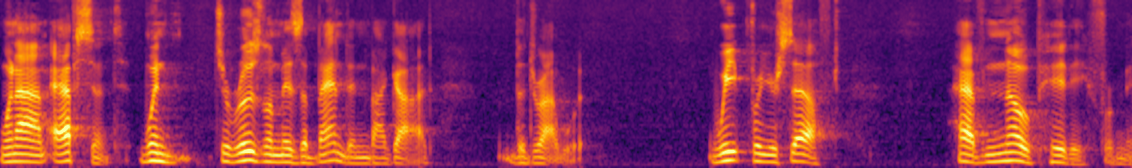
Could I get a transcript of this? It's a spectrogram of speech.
when I'm absent, when Jerusalem is abandoned by God, the dry wood? Weep for yourself. Have no pity for me.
